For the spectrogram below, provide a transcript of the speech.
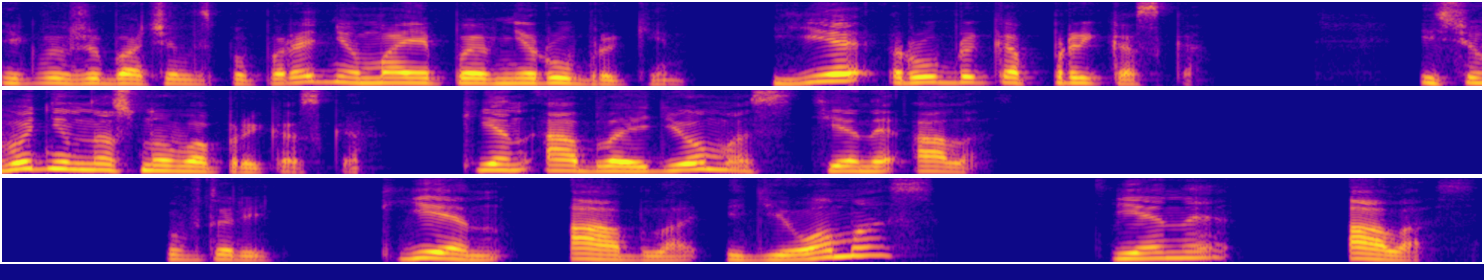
як ви вже бачили з попереднього, має певні рубрики. Є рубрика приказка. І сьогодні в нас нова приказка. Quien habla idiomas tiene alas. Повторіть. Quien habla idiomas tiene alas.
